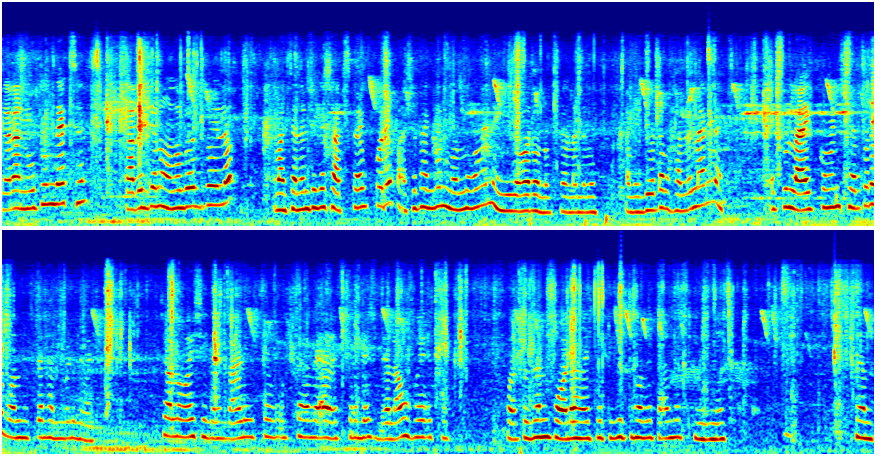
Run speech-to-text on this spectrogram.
যারা নতুন দেখছেন, তাদের জন্য অনুরোধ রইল আমার চ্যানেলটিকে সাবস্ক্রাইব করে পাশে থাকবেন। বন্ধু হবেন এগিয়ে যাওয়ার অনুপ্রেরণা দেবেন। আর ভিডিওটা ভালো লাগলে একটু লাইক কমেন্ট শেয়ার করে বন্ধুত্বের হাত বাড়ি দেবেন। চলো, ওই শিখে গাড়িতে উঠতে হবে। আর আজকে বেশ বেলাও হয়েছে। কতজন পরে হয়তো টিকিট হবে তাদের ঠিক নেই। চলো।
